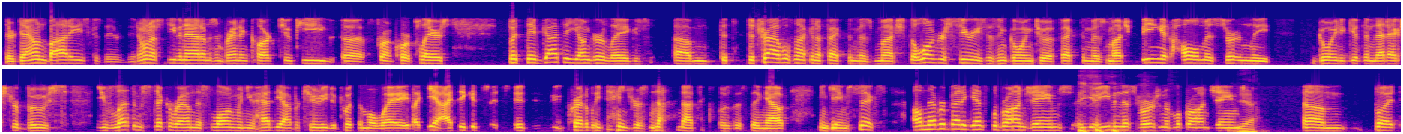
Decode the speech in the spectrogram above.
They're down bodies because they they don't have Steven Adams and Brandon Clarke, two key uh, front court players, but they've got the younger legs. Um, the the travel's not going to affect them as much. The longer series isn't going to affect them as much. Being at home is certainly going to give them that extra boost. you've let them stick around this long when you had the opportunity to put them away. Like, yeah, I think it's it's, it's incredibly dangerous not not to close this thing out in Game Six. I'll never bet against LeBron James, even this version of LeBron James. Yeah. Um, but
